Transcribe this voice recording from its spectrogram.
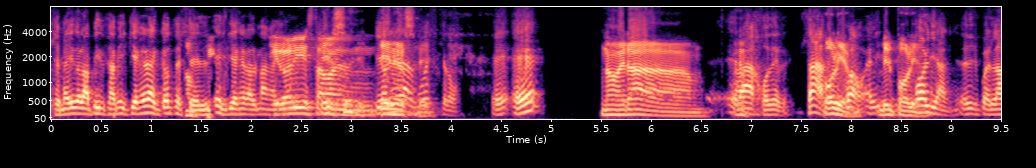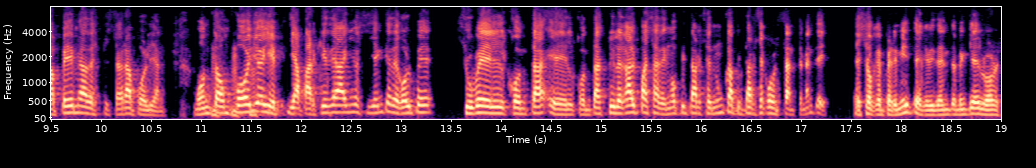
Se me ha ido la pinza a mí. ¿Quién era entonces el, el general man? Pioli estaba en... Pioli era nuestro. ¿Eh? ¿Eh? No, era. Era, joder. Polian, Bill Polian. Polian. Pues la P me ha despistado, era Polian. Monta un pollo y, y, a partir de años siguiente de golpe sube el, el contacto ilegal, pasa de no pitarse nunca a pitarse constantemente. Eso que permite que evidentemente los,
